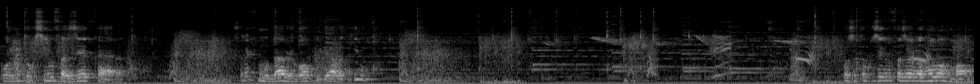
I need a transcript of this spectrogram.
Pô, não tô conseguindo fazer, cara. Será que mudaram os golpes dela aqui? Pô, só tô conseguindo fazer o agarrão normal.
